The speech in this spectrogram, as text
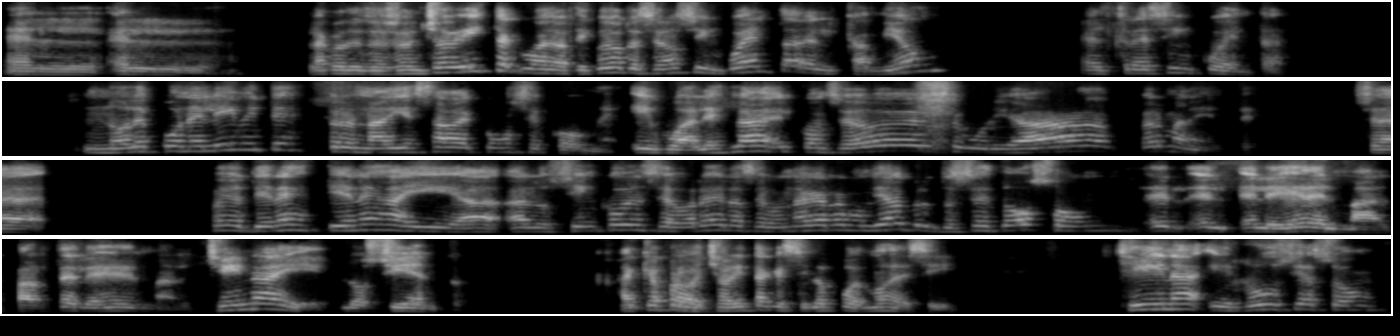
el, el, la constitución chavista con el artículo 350, el camión, el 350. No le pone límites, pero nadie sabe cómo se come. Igual es la, el Consejo de Seguridad Permanente. O sea, bueno, tienes, tienes ahí a, a, los cinco vencedores de la Segunda Guerra Mundial, pero entonces dos son el, el, el, eje del mal, parte del eje del mal. China y lo siento. Hay que aprovechar ahorita que sí lo podemos decir. China y Rusia son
